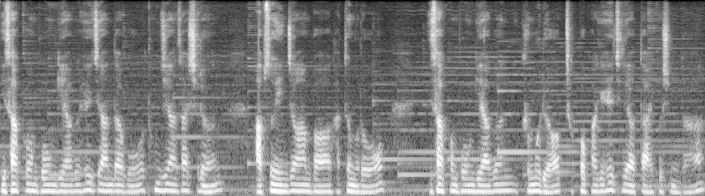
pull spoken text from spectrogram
이 사건 보험계약을 해지한다고 통지한 사실은 앞서 인정한 바와 같으므로 이 사건 보험계약은 그 무렵 적법하게 해지되었다 할 것입니다.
